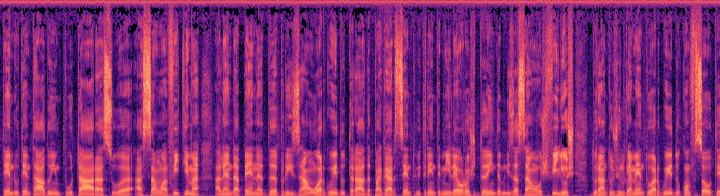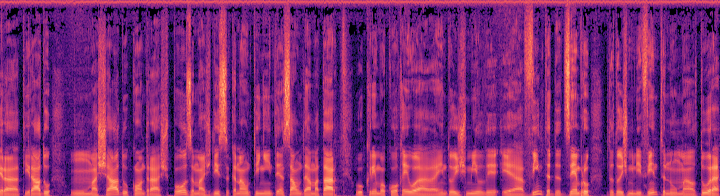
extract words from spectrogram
tendo tentado imputar a sua ação à vítima. Além da pena de prisão, o arguído terá de pagar 130 mil euros de indemnização aos filhos. Durante o julgamento, o arguído confessou ter atirado um machado contra a esposa, mas disse que não tinha intenção de a matar. O crime ocorreu eh, em 2000 2020 de dezembro de 2020, numa altura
